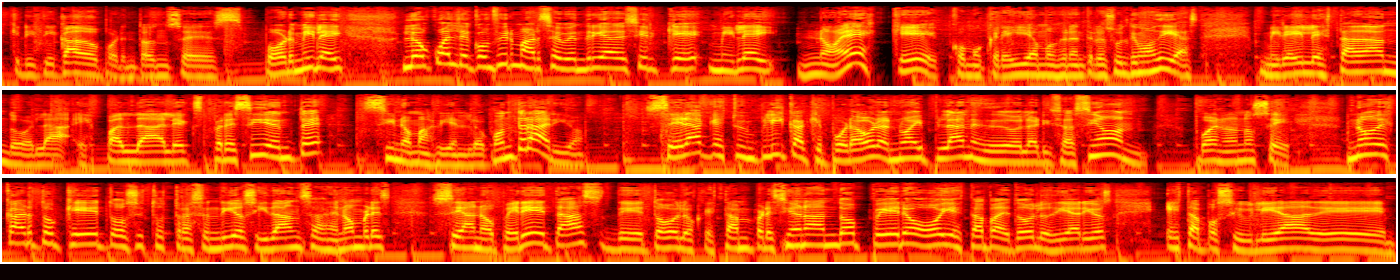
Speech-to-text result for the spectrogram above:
criticado por entonces por Milei, lo cual de confirmarse vendría a decir que Milei no es que, como creíamos durante los últimos días, Milei le está dando la espalda al expresidente, sino más bien lo contrario. ¿Será que esto implica que por ahora no hay planes de dolarización? Bueno, no sé. No descarto que todos estos trascendidos y danzas de nombres sean operetas de todos los que están presionando, pero hoy está para de todos los diarios esta posibilidad de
